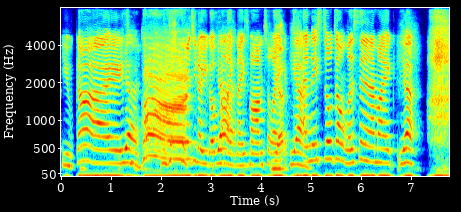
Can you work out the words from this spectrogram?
"You guys, Yeah. you you know, you go Yeah. from like nice mom to like, Yep. Yeah. and they still don't listen. And I'm like, yeah.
